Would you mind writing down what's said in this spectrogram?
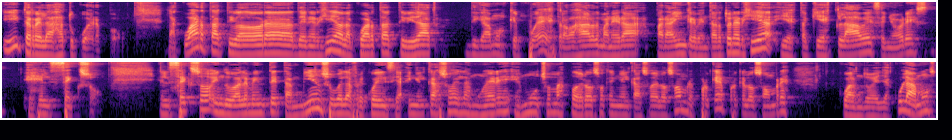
y te relaja tu cuerpo. La cuarta activadora de energía o la cuarta actividad, digamos que puedes trabajar de manera para incrementar tu energía y esta aquí es clave, señores, es el sexo. El sexo indudablemente también sube la frecuencia. En el caso de las mujeres es mucho más poderoso que en el caso de los hombres. ¿Por qué? Porque los hombres cuando eyaculamos,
